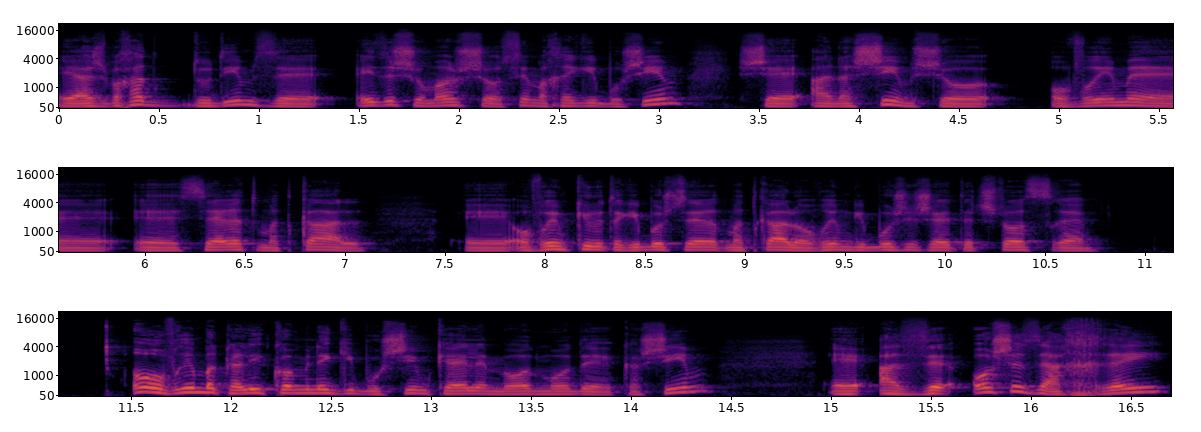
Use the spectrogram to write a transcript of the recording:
השבחת גדודים זה איזשהו משהו שעושים אחרי גיבושים, שאנשים שעוברים סיירת מטכ"ל, עוברים כאילו את הגיבוש סיירת מטכ"ל, עוברים גיבוש של שייטת 13, או עוברים בכללי כל מיני גיבושים כאלה מאוד מאוד uh, קשים. Uh, אז זה או שזה אחרי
